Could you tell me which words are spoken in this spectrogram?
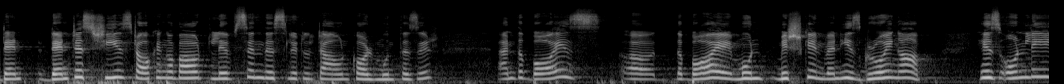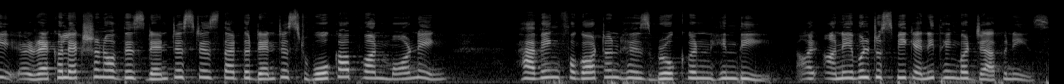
dent- dentist she is talking about lives in this little town called Muntazir, and the boys, uh, the boy Mun- Myshkin, when he's growing up, his only uh, recollection of this dentist is that the dentist woke up one morning having forgotten his broken Hindi, uh, unable to speak anything but Japanese.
